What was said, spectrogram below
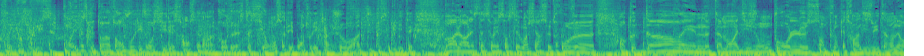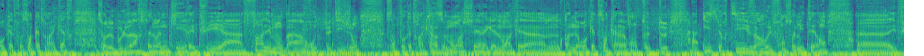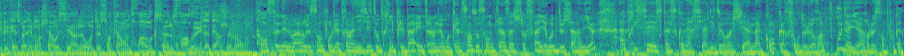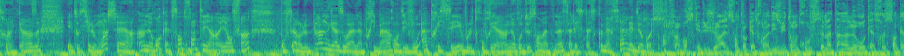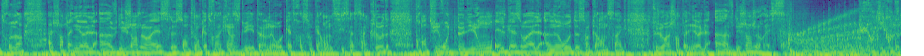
Fréquence Plus. Oui, parce que de temps en temps, on vous livre aussi l'essence dans la cour de la station. Ça dépend tous les 15 jours, à petite possibilité. Alors, les stations essence les moins chères se trouvent euh, en Côte d'Or et notamment à Dijon pour le samplon 98 à 1,484€ sur le boulevard Chanoine-Kir et puis à Fin-les-Montbard, route de Dijon. Samplon 95 moins cher également à euh, 1,442€ à Y-sur-Tive, 20 rue François Mitterrand. Euh, et puis le gasoil est moins cher aussi à 1,243€. Auxonne, 3 rue l'Abergement. En Saône-et-Loire, le samplon 98 au prix le plus bas est à 1,475€ à Chauffaille, route de Charlieu, à Prissé, espace commercial des Deux Roches et à Mâcon, carrefour de l'Europe, ou d'ailleurs le samplon 95 est aussi le moins cher, 1,431€. Et enfin, pour faire le plein de gasoil à prix bas, rendez-vous à Prissé, vous le trouverez à 1,229€ à l'espace commercial des Deux Roches. Enfin, pour ce qui est du Jura, le samplon 98, on le trouve ce matin à 1,480€ à Champagnol, à avenue Jean Jaurès. Le samplon 95 lui est à 1,446€ à Saint-Claude, 38 route de Lyon. Et le gasoil, 1,245€, toujours à Champagnol, à avenue Jean Jaurès. L'anticoup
